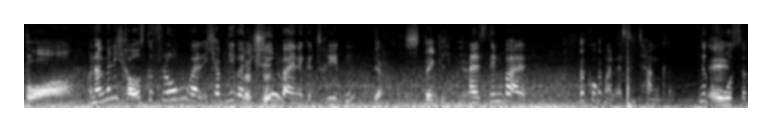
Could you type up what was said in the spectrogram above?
Boah. Und dann bin ich rausgeflogen, weil ich habe lieber Das die. Schienbeine getreten Ja, das denke ich mir. als den Ball. Guck mal, da ist eine Tanke. Eine Ey. große.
